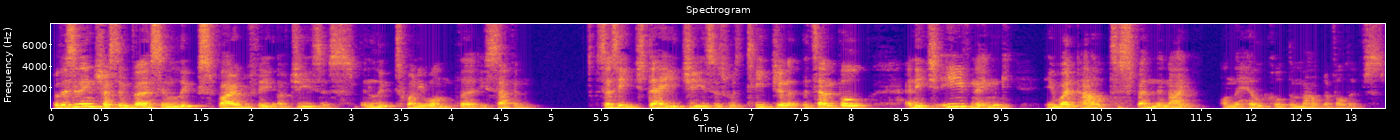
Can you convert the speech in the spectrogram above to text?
But there's an interesting verse in Luke's biography of Jesus, in Luke 21:37. It says each day Jesus was teaching at the temple, and each evening he went out to spend the night on the hill called the Mount of Olives.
